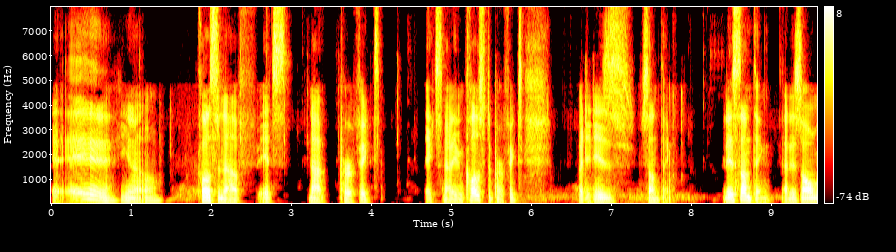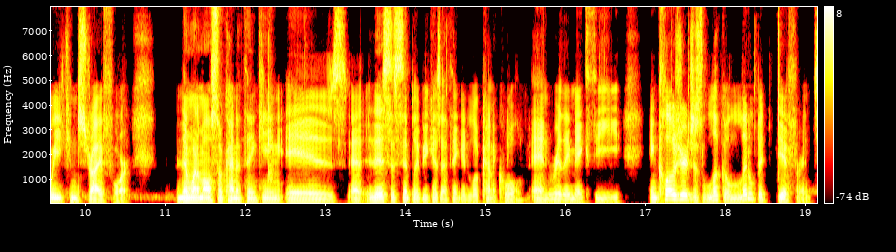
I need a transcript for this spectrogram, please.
Eh, you know, close enough. It's not perfect. It's not even close to perfect, but it is something. It is something. That is all we can strive for. And then what I'm also kind of thinking is uh, this is simply because I think it'd look kind of cool and really make the enclosure just look a little bit different.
